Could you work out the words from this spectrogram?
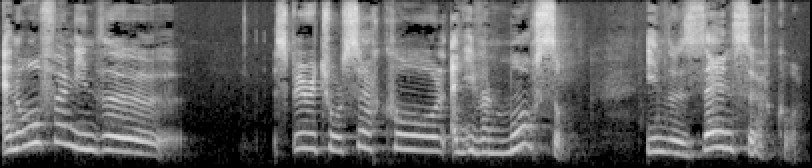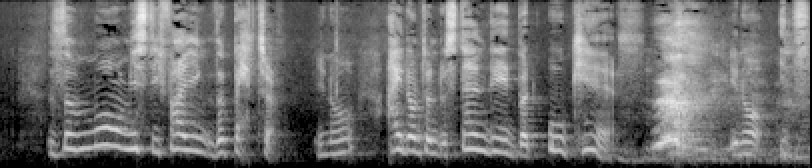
And often in the spiritual circle, and even more so in the Zen circle, the more mystifying, the better. You know, I don't understand it, but who cares? you know, it's,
